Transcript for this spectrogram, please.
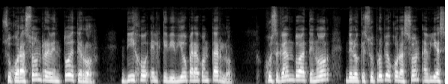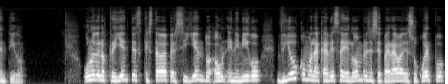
Su corazón reventó de terror dijo el que vivió para contarlo, juzgando a tenor de lo que su propio corazón había sentido. Uno de los creyentes que estaba persiguiendo a un enemigo vio cómo la cabeza del hombre se separaba de su cuerpo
